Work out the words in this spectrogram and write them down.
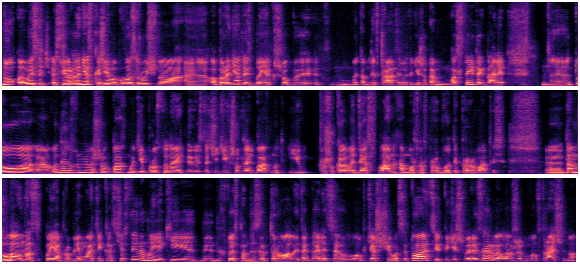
Ну, Лисич, Сєвєродонецьк, скажімо, було зручно е, оборонятись би, якщо би ну, ми там не втратили тоді, що там мости і так далі. Е, то е, вони зрозуміли, що в Бахмуті просто навіть не вистачить щоб взяти Бахмут, і пошукали, де з фланга можна спробувати прорватися. Е, там була у нас своя проблематика з частинами, які хтось там дезертирував і так далі. Це обтяжчило ситуацію. Підійшли резерви, але вже було втрачено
